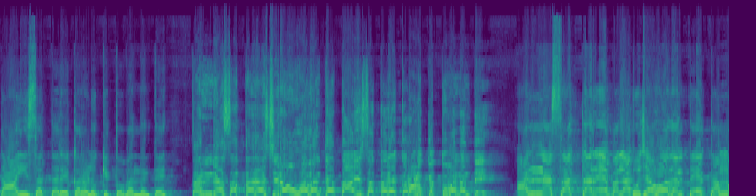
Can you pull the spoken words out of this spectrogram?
ತಾಯಿ ಸತ್ತರೆ ಕರುಳು ಕಿತ್ತು ಬಂದಂತೆ. ತಂದೆ ಸತ್ತರೆ ಶಿರವು ಹೋದಂತೆ ತಾಯಿ ಸತ್ತರೆ ಕರುಳು ಕಿತ್ತು ಬಂದಂತೆ. ಅನ್ನ ಸತ್ತರೆ ಬಲಭುಜ ಹೋದಂತೆ ತಮ್ಮ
